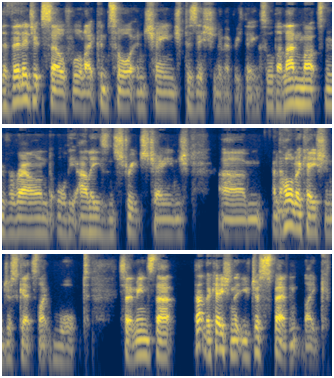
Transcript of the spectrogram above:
the village itself will like contort and change position of everything. So all the landmarks move around, all the alleys and streets change, um, and the whole location just gets like warped. So it means that that location that you've just spent like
